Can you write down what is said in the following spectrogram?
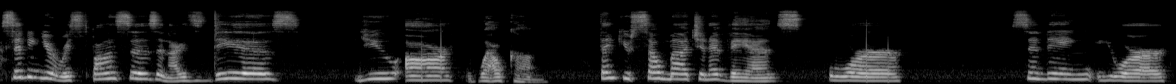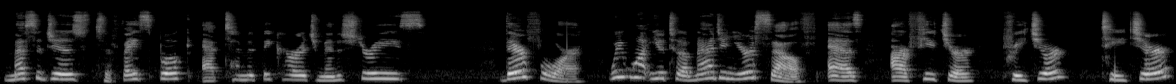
sending your responses and ideas, you are welcome. Thank you so much in advance for sending your messages to Facebook at Timothy Courage Ministries. Therefore, we want you to imagine yourself as our future preacher, teacher,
